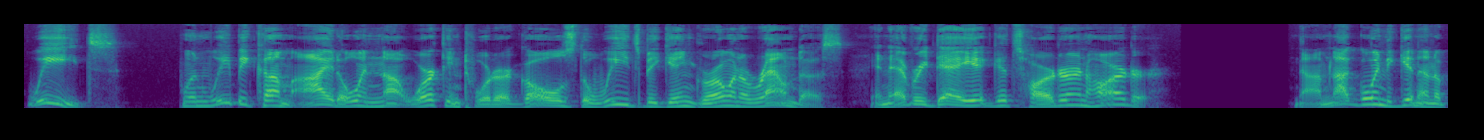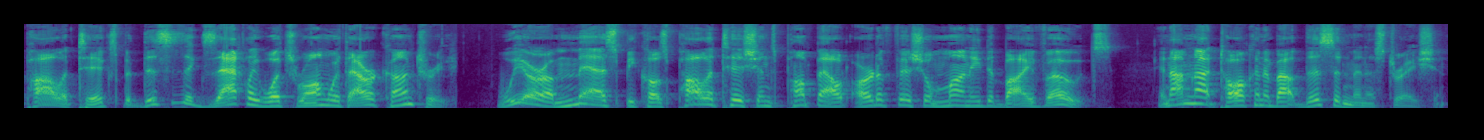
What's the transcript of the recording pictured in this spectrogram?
Weeds. When we become idle and not working toward our goals, the weeds begin growing around us and every day it gets harder and harder. Now, I'm not going to get into politics, but this is exactly what's wrong with our country. We are a mess because politicians pump out artificial money to buy votes. And I'm not talking about this administration.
